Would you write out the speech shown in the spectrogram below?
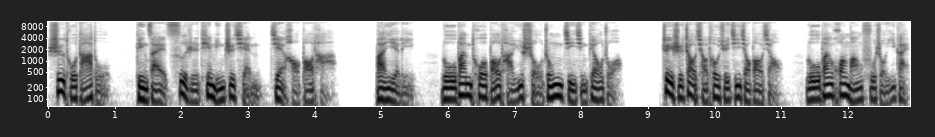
师徒打赌，定在次日天明之前建好宝塔。半夜里，鲁班托宝塔于手中进行雕琢。这时赵巧偷学鸡叫报晓，鲁班慌忙俯首一盖，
